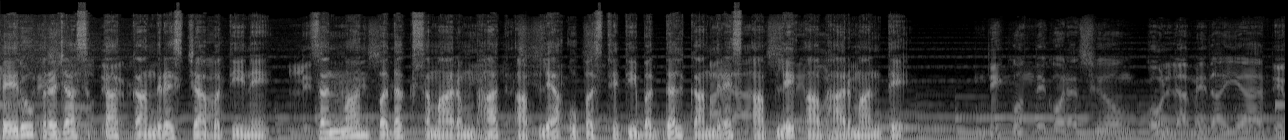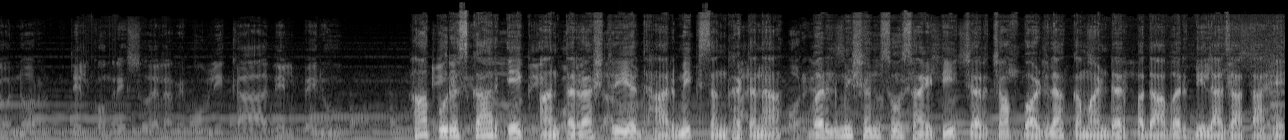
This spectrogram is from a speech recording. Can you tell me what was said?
पेरू प्रजासत्ताक काँग्रेसच्या वतीने सन्मान पदक समारंभात आपल्या उपस्थितीबद्दल काँग्रेस आपले आभार मानते de condecoración con la medalla de honor del Congreso de la República del Perú. हा पुरस्कार एक आंतरराष्ट्रीय धार्मिक संघटना, world mission society, church of गॉडला कमांडर पदावर दिला जात आहे.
